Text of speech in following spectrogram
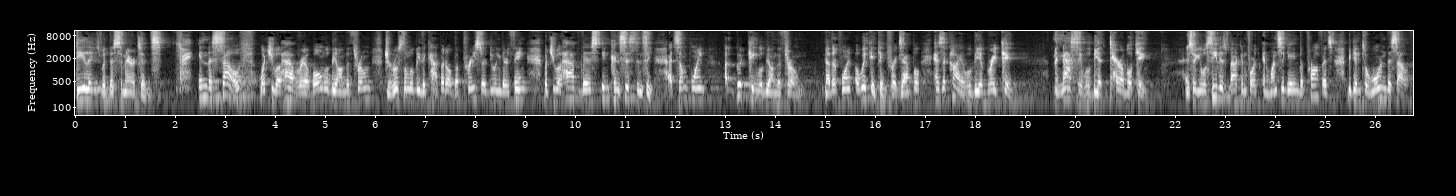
dealings with the Samaritans. In the south, what you will have, Rehoboam will be on the throne, Jerusalem will be the capital, the priests are doing their thing, but you will have this inconsistency. At some point, a good king will be on the throne. Another point, a wicked king. For example, Hezekiah will be a great king. Manasseh will be a terrible king. And so you will see this back and forth. And once again, the prophets begin to warn the south.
